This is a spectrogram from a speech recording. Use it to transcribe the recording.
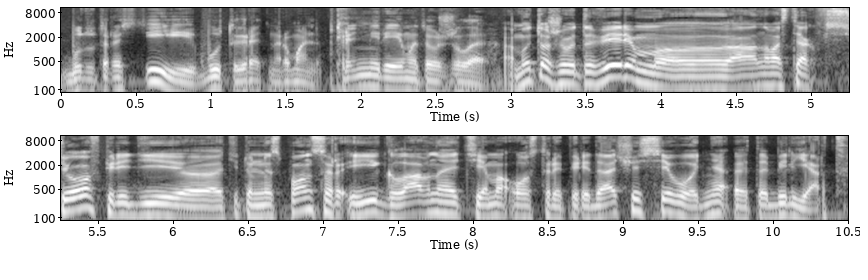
будут расти и будут играть нормально. По крайней мере, я им этого желаю. А мы тоже в это верим. О новостях все. Впереди э, титульный спонсор и главная тема острой передачи сегодня – это бильярд.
